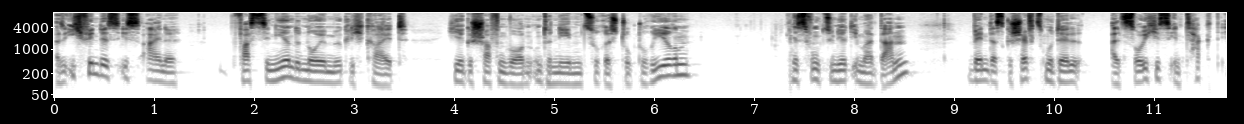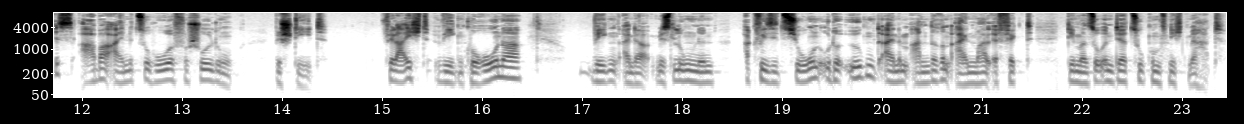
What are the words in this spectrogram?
Also ich finde, es ist eine faszinierende neue Möglichkeit hier geschaffen worden, Unternehmen zu restrukturieren. Es funktioniert immer dann, wenn das Geschäftsmodell als solches intakt ist, aber eine zu hohe Verschuldung besteht. Vielleicht wegen Corona, wegen einer misslungenen Akquisition oder irgendeinem anderen Einmaleffekt, den man so in der Zukunft nicht mehr hat.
